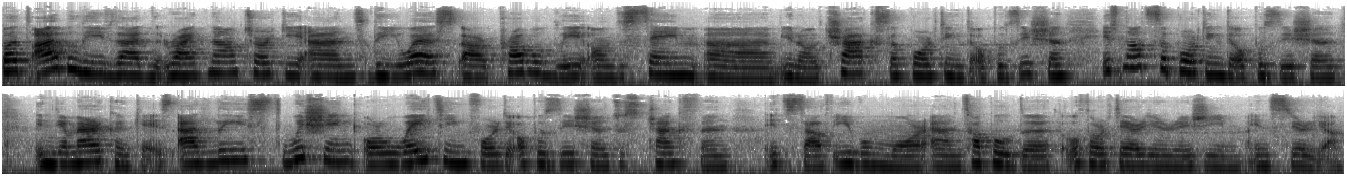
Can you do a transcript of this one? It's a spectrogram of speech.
But I believe that right now Turkey and the US are probably on the same, uh, you know, track supporting the opposition, if not supporting the opposition in the American case, at least wishing or waiting for the opposition to strengthen itself even more and topple the authoritarian regime in Syria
